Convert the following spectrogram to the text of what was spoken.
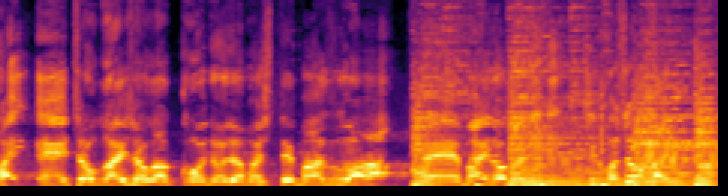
はい、えー、鳥海小学校にお邪魔してまずは、えー、毎度のように自己紹介。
